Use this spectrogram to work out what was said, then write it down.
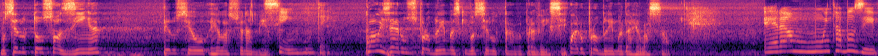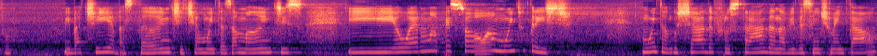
Você lutou sozinha pelo seu relacionamento. Sim, mudei. Quais eram os problemas que você lutava para vencer? Qual era o problema da relação? Era muito abusivo. Me batia bastante, tinha muitas amantes e eu era uma pessoa muito triste, muito angustiada, frustrada na vida sentimental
